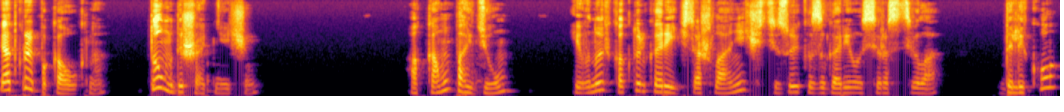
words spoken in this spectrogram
И открой пока окна. Дома дышать нечем. А к кому пойдем? И вновь, как только речь зашла о нечисти, Зойка загорелась и расцвела. Далеко?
